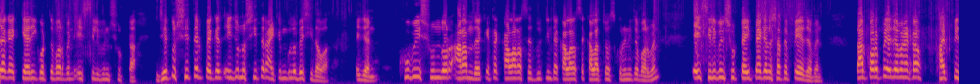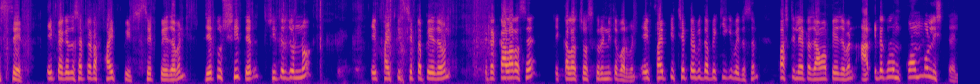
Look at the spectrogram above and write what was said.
জায়গায় ক্যারি করতে পারবেন এই সিলিভিন শুটটা। যেহেতু শীতের প্যাকেজ এই জন্য শীতের আইটেমগুলো বেশি দেওয়া। এই যে খুবই সুন্দর, আরামদায়ক, এটা কালার আছে, দুই তিনটা কালার আছে কালার চয়েস করে নিতে পারবেন। এই সিলিভিন শুটটা এই প্যাকেজের সাথে পেয়ে যাবেন। তারপরে পেয়ে যাবেন একটা ফাইভ পিস সেট এই প্যাকেজের সাথে একটা ফাইভ পিস সেট পেয়ে যাবেন। যেহেতু শীতের শীতের জন্য এই ফাইভ পিস সেটটা পেয়ে যাবেন। এটা কালার আছে, এই কালার চয়েস করে নিতে পারবেন। এই ফাইভ পিস সেটটার ভিতরে আপনি কী কি পেয়েছেন ফার্স্টলি একটা জামা পেয়ে যাবেন। আর এটা গুলো কম্বল স্টাইল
